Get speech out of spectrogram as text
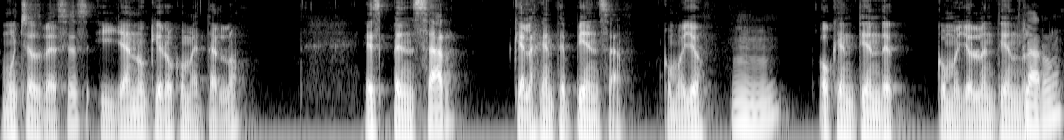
muchas veces, y ya no quiero cometerlo, es pensar que la gente piensa como yo, o que entiende como yo lo entiendo. Claro.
